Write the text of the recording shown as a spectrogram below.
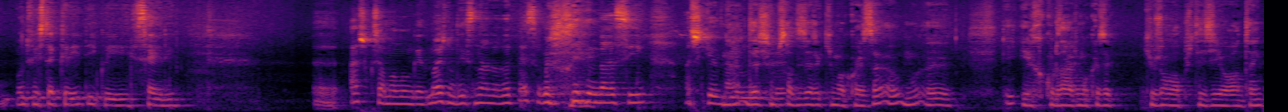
um ponto de vista crítico e sério. Uh, acho que já me alonguei demais, não disse nada da peça, mas ainda assim acho que é Deixa-me só dizer aqui uma coisa uh, e, e recordar uma coisa que o João Lopes dizia ontem,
